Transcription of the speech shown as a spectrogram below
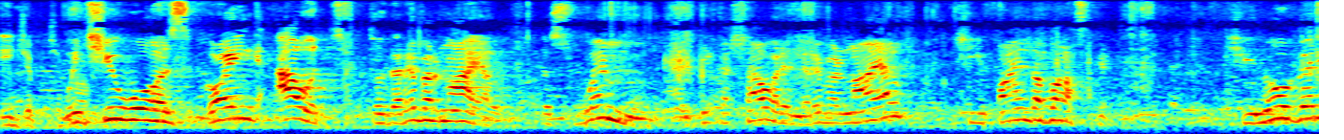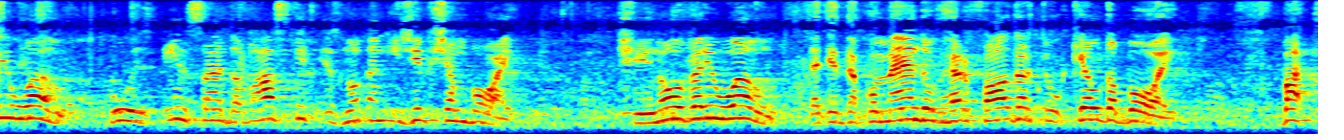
Egypt. when she was going out to the river Nile to swim and take a shower in the river Nile, she find a basket. She know very well who is inside the basket is not an Egyptian boy. She know very well that it's the command of her father to kill the boy. But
